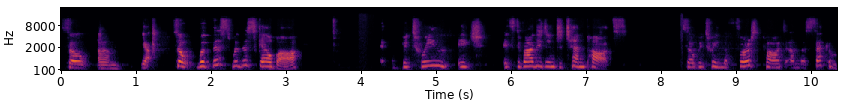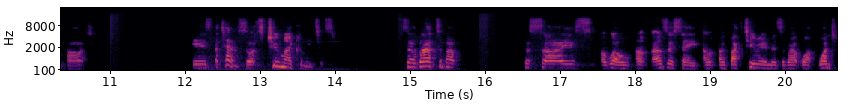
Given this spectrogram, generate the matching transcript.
so um, yeah, so with this, with this scale bar, between each it's divided into 10 parts. So between the first part and the second part is a tenth, so it's two micrometers. So that's about the size, uh, well, uh, as I say, a, a, bacterium is about what, one to,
